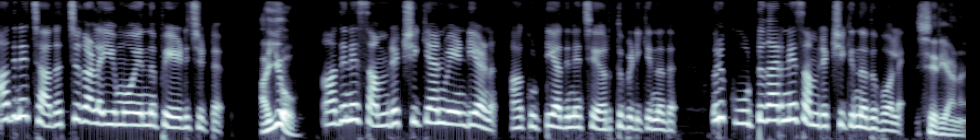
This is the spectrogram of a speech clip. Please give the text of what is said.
അതിനെ ചതച്ചു കളയുമോ എന്ന് പേടിച്ചിട്ട്. അയ്യോ അതിനെ സംരക്ഷിക്കാൻ വേണ്ടിയാണ് ആ കുട്ടി അതിനെ ചേർത്തു പിടിക്കുന്നത്. ഒരു കൂട്ടുകാരനെ സംരക്ഷിക്കുന്നത് പോലെ. ശരിയാണ്.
